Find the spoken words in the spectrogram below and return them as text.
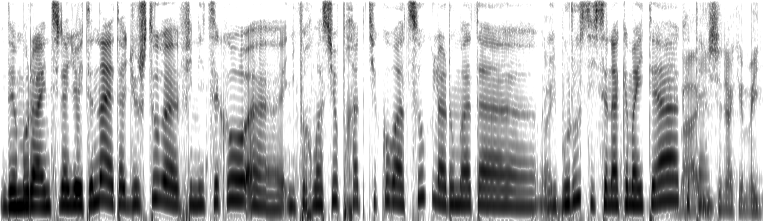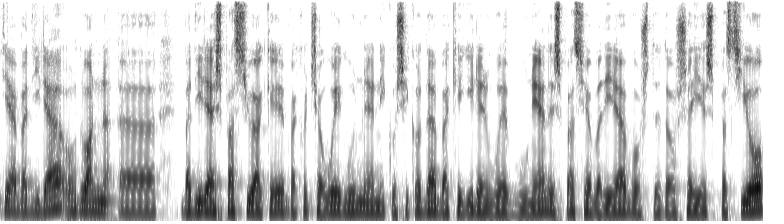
Demora entzina joiten da, eta justu uh, finitzeko uh, informazio praktiko batzuk, larun bat bai. buruz, izenak emaiteak? Ba, eta... izenak emaitea badira, orduan badira espazioak, eh? bako txau webgunean ikusiko da, bak egiren webgunean, espazioa badira, bost eta osei espazio,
